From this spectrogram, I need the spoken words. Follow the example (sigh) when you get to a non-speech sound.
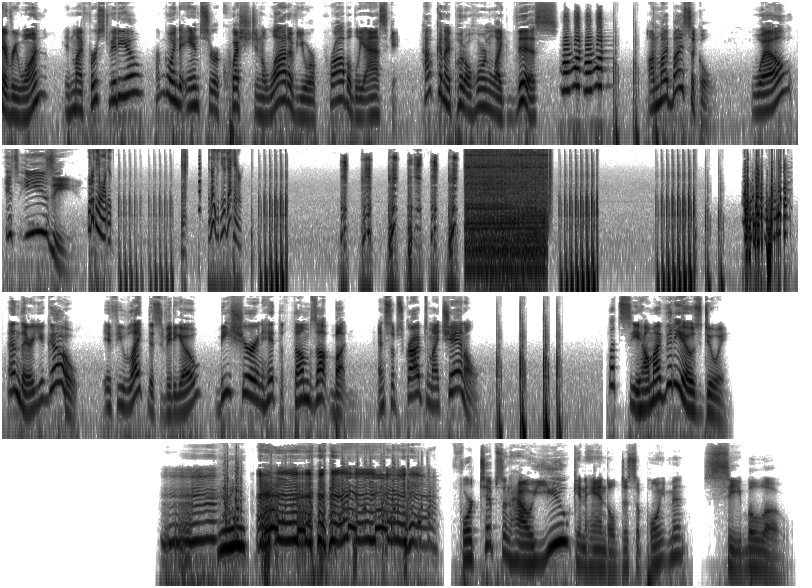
Hi everyone! In my first video, I'm going to answer a question a lot of you are probably asking. How can I put a horn like this on my bicycle? Well, it's easy! And there you go. If you like this video, be sure and hit the thumbs up button and subscribe to my channel. Let's see how my video's doing. Mm. (laughs) For tips on how you can handle disappointment, see below.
